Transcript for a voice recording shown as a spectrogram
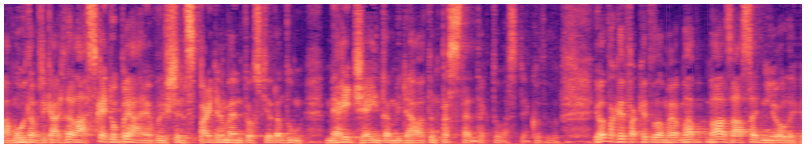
A mu tam říká, že ta láska je dobrá, jako když ten Spider-Man prostě tam tu Mary Jane tam vydává ten prsten, tak to vlastně jako to. Jo, fakt, fakt je to tam, má, má, zásadní roli.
